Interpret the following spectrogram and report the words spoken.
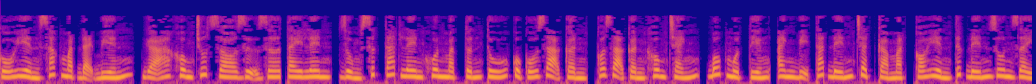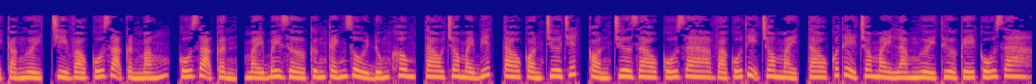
Cố Hiền sắc mặt đại biến, gã không chút do dự giơ tay lên, dùng sức tát lên khuôn mặt tuấn tú của cố dạ cần, có dạ cần không tránh, bốp một tiếng, anh bị tát đến chật cả mặt, có Hiền tức đến run rẩy cả người, chỉ vào cố dạ cần mắng, cố dạ cần, mày bây giờ cứng cánh rồi đúng không, tao cho mày biết, tao còn chưa chết, còn chưa giao cố gia và cố thị cho mày, tao có thể cho mày làm người thừa kế cố gia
